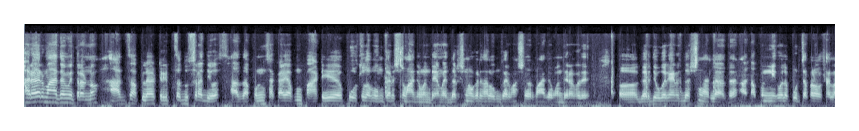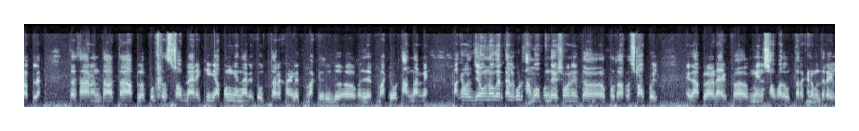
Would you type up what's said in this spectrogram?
हर हर महादेव मित्रांनो आज आपल्या ट्रिपचा दुसरा दिवस. आज आपण सकाळी आपण पहाटे पोहोचलो ओंकारेश्वर महादेव मंदिरामध्ये. दर्शन वगैरे झालं ओंकारेश्वर महादेव मंदिरामध्ये. गर्दी वगैरे काही दर्शन झालं आता. आता आपण निघवलं पुढच्या प्रवासाला आपल्या. तर साधारणतः आता आपलं पुढचं स्टॉप डायरेक्ट की आपण घेणार आहे तो उत्तराखंड. बाकी म्हणजे बाकी कुठं थांबणार नाही. बाकी जेवण वगैरे त्याला कुठं थांबू आपण त्या हिशोबाने इथं आपला स्टॉप होईल. नाही आपला डायरेक्ट मेन स्टॉप आता उत्तराखंडमध्ये राहील.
